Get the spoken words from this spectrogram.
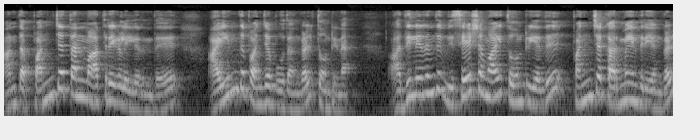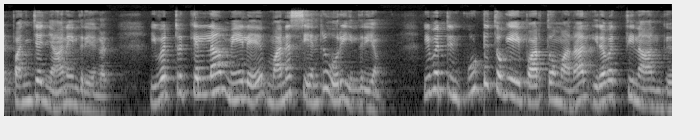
அந்த பஞ்ச தன் மாத்திரைகளிலிருந்து ஐந்து பஞ்சபூதங்கள் தோன்றின. அதிலிருந்து விசேஷமாய் தோன்றியது பஞ்ச கர்மேந்திரியங்கள் பஞ்ச ஞானேந்திரியங்கள். இவற்றுக்கெல்லாம் மேலே மனஸ் என்று ஒரு இந்திரியம். இவற்றின் கூட்டுத்தொகையை பார்த்தோமானால் இருபத்தி நான்கு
